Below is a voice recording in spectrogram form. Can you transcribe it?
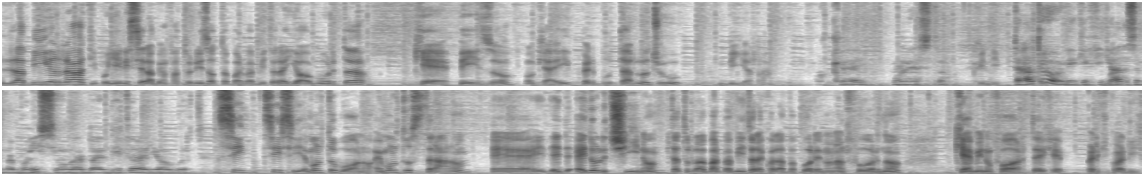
La birra, tipo ieri sera abbiamo fatto il risotto a barbabietola da yogurt, che è peso, ok? Per buttarlo giù, birra. Ok, onesto. Quindi Tra l'altro, che, che figata, sembra buonissimo barbabietola yogurt. sì, sì, sì, è molto buono, è molto strano, è, è- è dolcino, tanto la barbabietola è quella a vapore non al forno, che è meno forte, che- perché quella di-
